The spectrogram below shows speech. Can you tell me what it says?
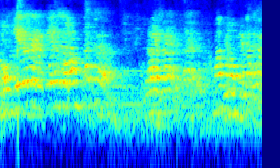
โอเคแล้วนะเกมพร้อมได้ได้ได้มาพร้อมกัน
